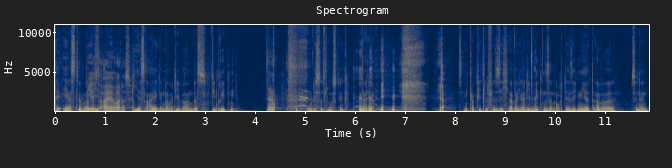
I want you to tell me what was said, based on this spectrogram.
Der erste war BSI war das ja. BSI, genau, die waren das, die Briten. Ja. Oh, das ist lustig. Naja. Ja. Ist ein Kapitel für sich. Aber ja, die Briten sind auch designiert, aber sind dann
